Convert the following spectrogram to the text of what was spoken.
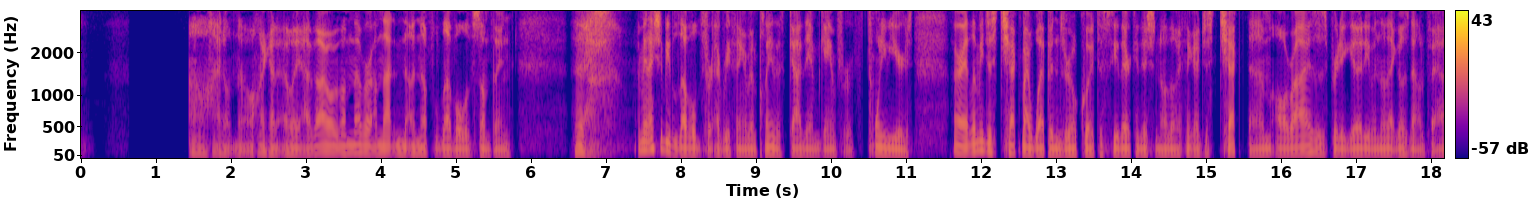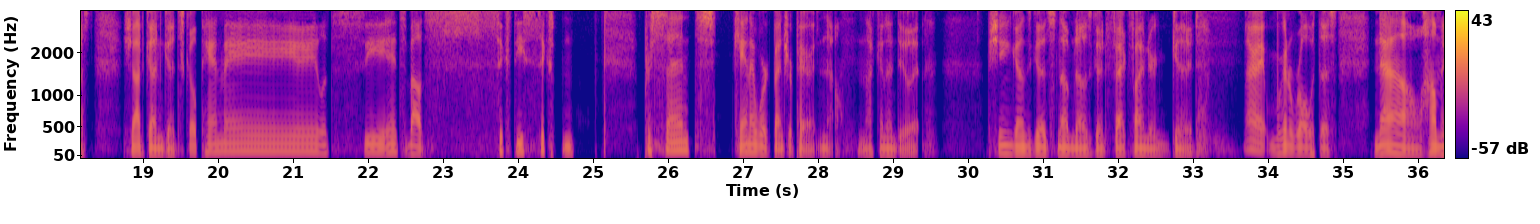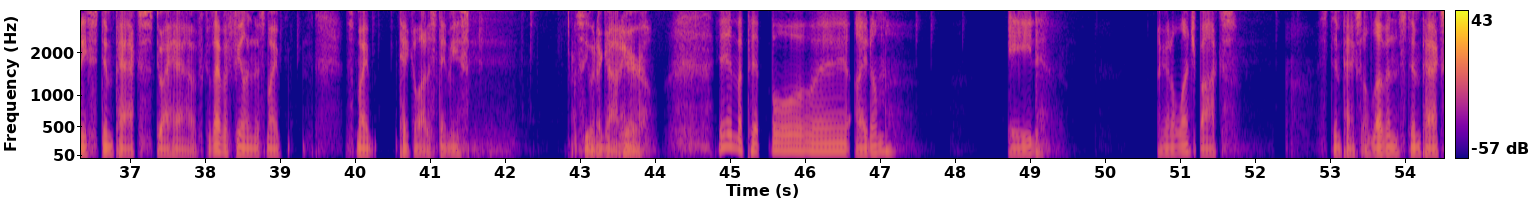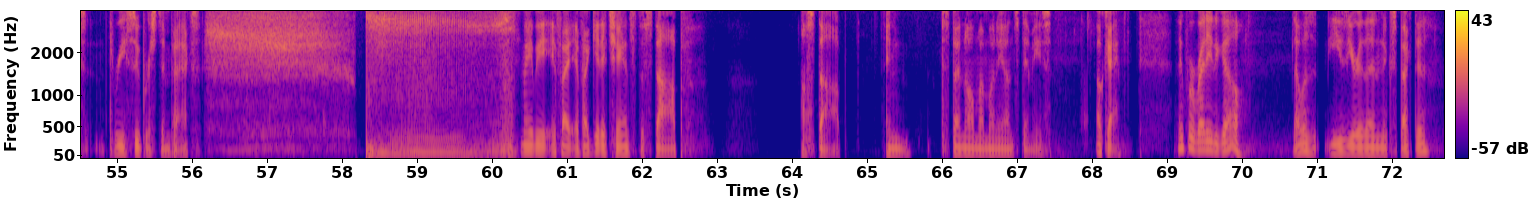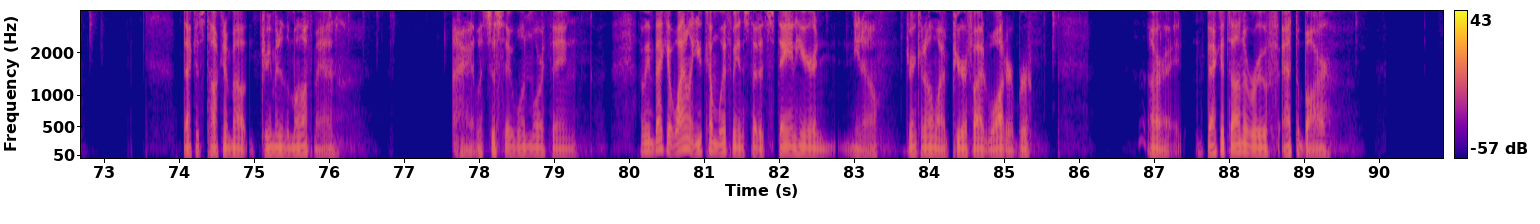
Oh, I don't know. I gotta. Oh yeah, I'm never. I'm not enough level of something. Ugh. I mean, I should be leveled for everything. I've been playing this goddamn game for 20 years. All right, let me just check my weapons real quick to see their condition. Although I think I just checked them. All rise is pretty good, even though that goes down fast. Shotgun good. Scope handmade. Let's see. It's about 66 percent. Can I workbench repair it? No, I'm not gonna do it. Machine gun's good. Snub nose good. Fact finder good. All right, we're gonna roll with this. Now, how many stim packs do I have? Because I have a feeling this might this might take a lot of stimmies. Let's see what I got here. In my Pip Boy item aid. I got a lunchbox. Stim packs, eleven stim packs, three super stim packs. Maybe if I if I get a chance to stop, I'll stop and spend all my money on stimmies. Okay. I think we're ready to go. That was easier than expected. Beckett's talking about dreaming of the Mothman. All right, let's just say one more thing. I mean, Beckett, why don't you come with me instead of staying here and, you know, drinking all my purified water, bro? All right. Beckett's on the roof at the bar.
